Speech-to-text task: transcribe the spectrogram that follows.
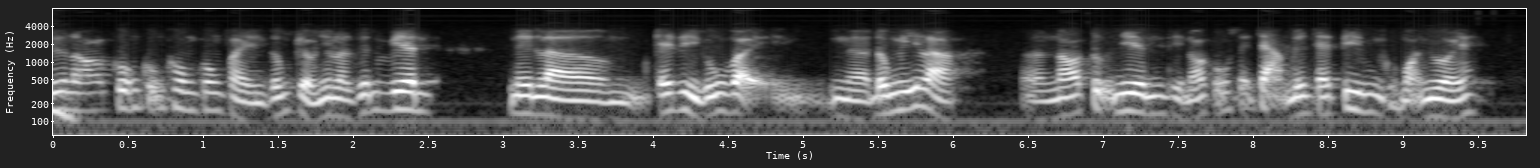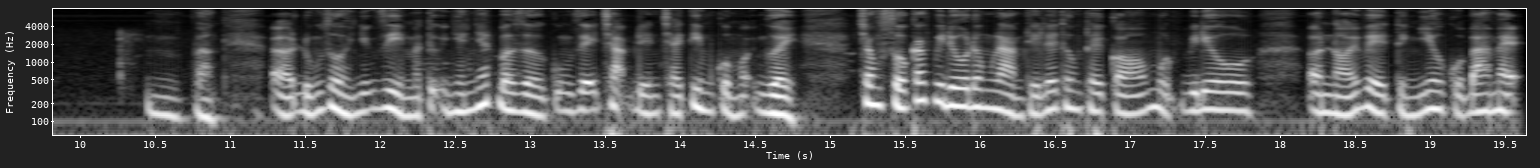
chứ Ừ. nó cũng cũng không không phải giống kiểu như là diễn viên nên là cái gì cũng vậy đông nghĩ là ờ, nó tự nhiên thì nó cũng sẽ chạm đến trái tim của mọi người ấy Ừ, vâng, Ờ, đúng rồi, những gì mà tự nhiên nhất bao giờ cũng dễ chạm đến trái tim của mọi người. Trong số các video đông làm thì Lê Thông thấy có một video ờ, nói về tình yêu của ba mẹ.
